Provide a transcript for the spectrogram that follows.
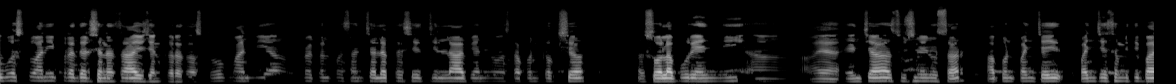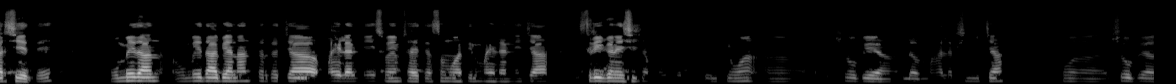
वस्तू आणि प्रदर्शनाचं आयोजन करत असतो. माननीय प्रकल्प संचालक तसेच जिल्हा अभियान व्यवस्थापन कक्ष सोलापूर यांनी यांच्या सूचनेनुसार आपण पंचायत पंचायत समिती बार्शी येथे उमेदान उमेद अभियानांतर्गत ज्या महिलांनी स्वयंसहायता समूहातील महिलांनी ज्या श्री गणेशाच्या किंवा शोभे ल- महालक्ष्मीच्या शोभे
